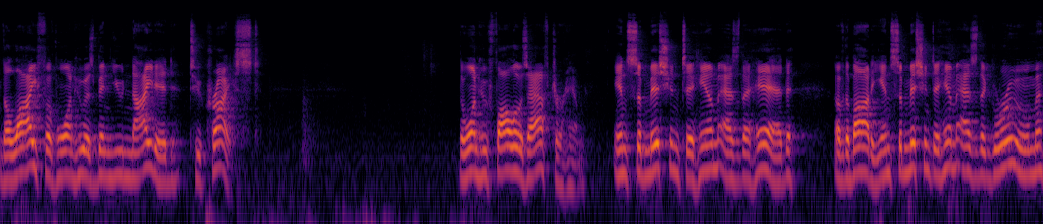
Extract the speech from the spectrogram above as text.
The life of one who has been united to Christ. The one who follows after him in submission to him as the head of the body, in submission to him as the groom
